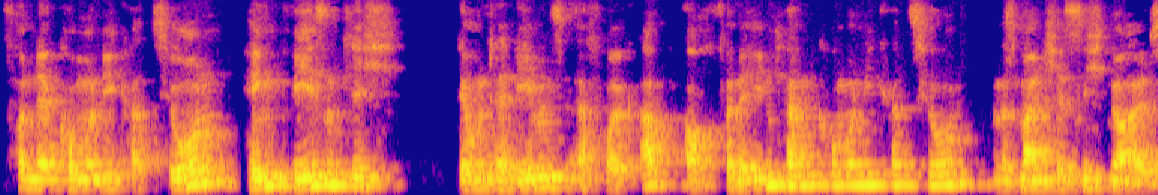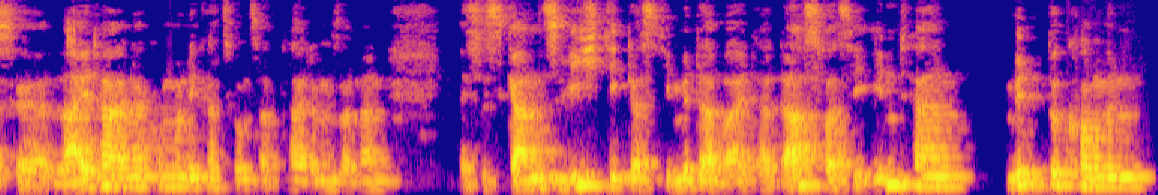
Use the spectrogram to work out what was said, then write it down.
von der Kommunikation hängt wesentlich der Unternehmenserfolg ab, auch von der internen Kommunikation. Und das meine ich jetzt nicht nur als äh, Leiter einer Kommunikationsabteilung, sondern es ist ganz wichtig, dass die Mitarbeiter das, was sie intern mitbekommen,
